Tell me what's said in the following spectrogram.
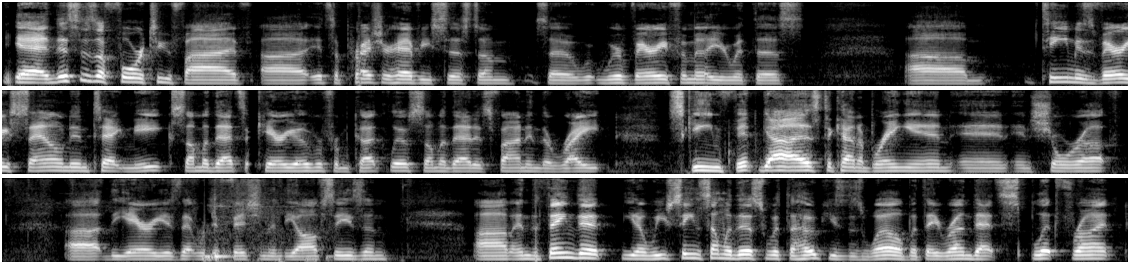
Yeah, this is a four-two-five. Uh, it's a pressure-heavy system, so we're very familiar with this. Um, team is very sound in technique. Some of that's a carryover from Cutcliffe. Some of that is finding the right scheme fit guys to kind of bring in and, and shore up uh, the areas that were deficient in the offseason. Um, and the thing that, you know, we've seen some of this with the Hokies as well, but they run that split front –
